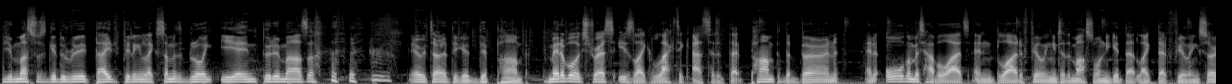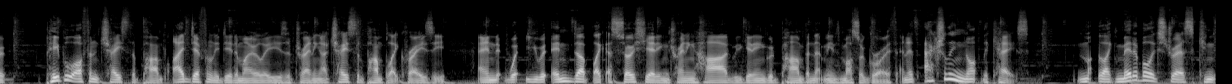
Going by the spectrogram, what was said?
your muscles get a really tight, feeling like someone's blowing air into the muscle. Every time I think of the pump. Metabolic stress is like lactic acid. That pump, the burn, and all the metabolites and blood filling into the muscle, and you get that like that feeling. So people often chase the pump. I definitely did in my early years of training. I chased the pump like crazy and you would end up like associating training hard with getting a good pump and that means muscle growth. And it's actually not the case. Like metabolic stress can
